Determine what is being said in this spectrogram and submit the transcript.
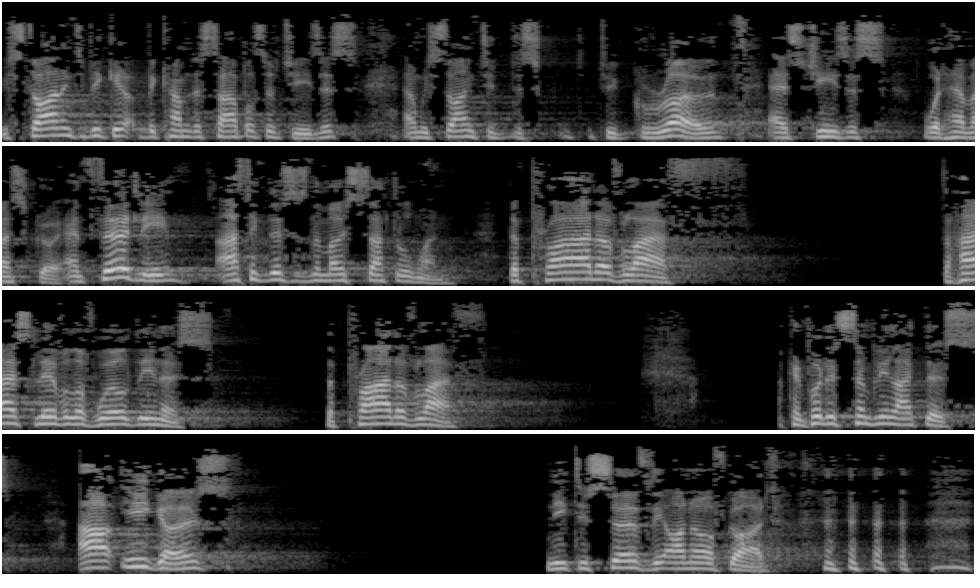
We're starting to be, become disciples of Jesus, and we're starting to, to grow as Jesus would have us grow. And thirdly, I think this is the most subtle one the pride of life, the highest level of worldliness, the pride of life. I can put it simply like this our egos need to serve the honor of God.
